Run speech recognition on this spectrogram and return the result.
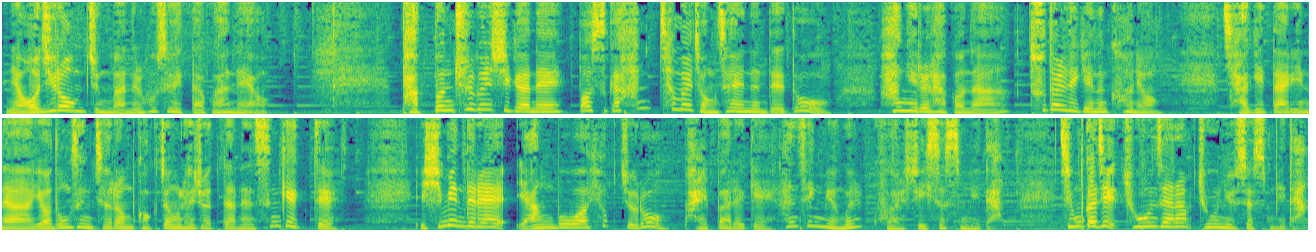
그냥 어지러움증만을 호소했다고 하네요. 바쁜 출근 시간에 버스가 한참을 정차했는데도 항의를 하거나 투덜리기는커녕 자기 딸이나 여동생처럼 걱정을 해줬다는 승객들. 시민들의 양보와 협조로 발빠르게 한 생명을 구할 수 있었습니다. 지금까지 좋은 사람 좋은 뉴스였습니다.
